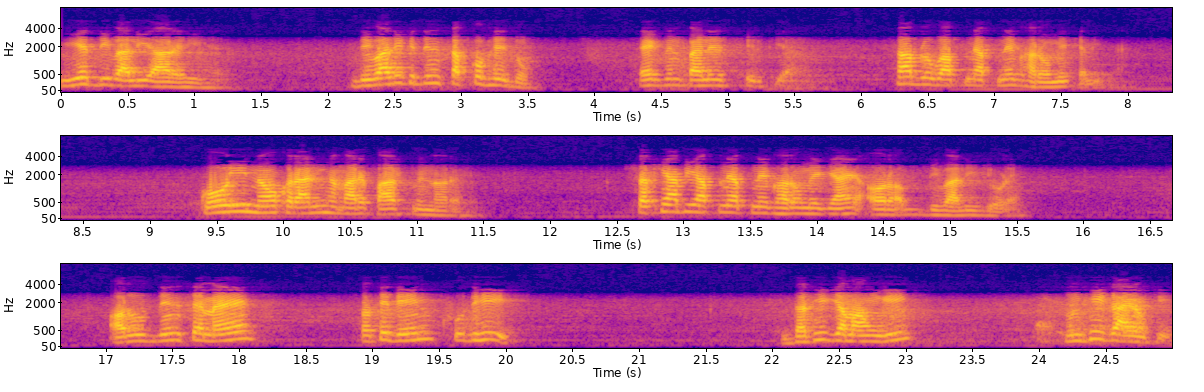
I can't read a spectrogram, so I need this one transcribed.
ये दिवाली आ रही है। दिवाली के दिन सबको भेज दूँ। एक दिन पहले स्थिर किया। सब लोग अपने अपने घरों में चले जाए कोई नौकरानी हमारे पास में न रहे। सखियाँ भी अपने अपने घरों में जाएँ और अब दिवाली जोड़ें। और उस दिन से मैं प्रतिदिन खुद ही दधी जमाऊँगी उन्हीं गायों की,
